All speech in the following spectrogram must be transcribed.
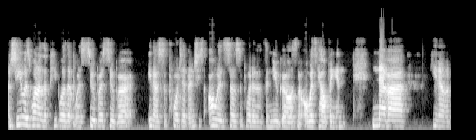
and she was one of the people that was super, super, you know, supportive. And she's always so supportive of the new girls and always helping and never, you know,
